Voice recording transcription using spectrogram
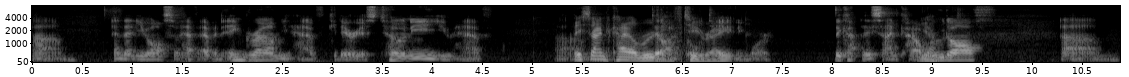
Um, and then you also have Evan Engram. You have Kadarius Toney. You have um, They signed Kyle Rudolph too, Golden Tate right? Anymore. They they signed Kyle Yeah. Rudolph, um,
